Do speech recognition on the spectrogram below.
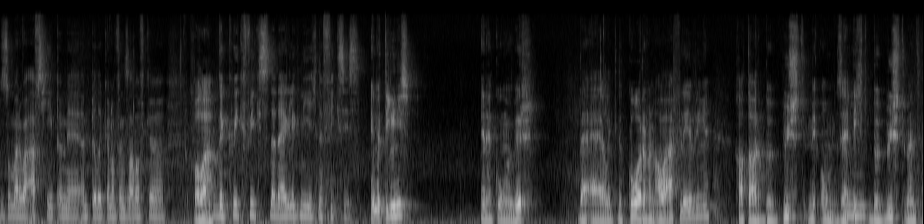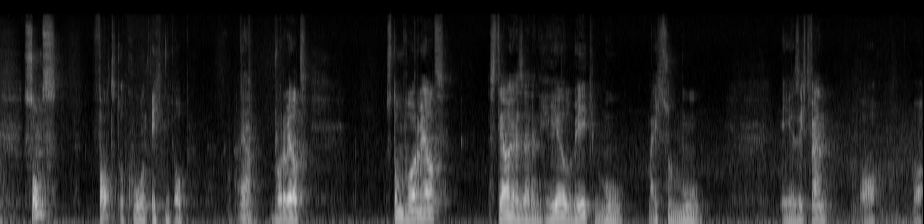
zomaar wat afschepen met een pilletje of een zalfje. Voilà. De quick fix, dat eigenlijk niet echt een fix is. En het ding is, en dan komen we weer bij eigenlijk de core van alle afleveringen, gaat daar bewust mee om. Zij Mhm. echt bewust, want soms valt het ook gewoon echt niet op. Ja. Hey, bijvoorbeeld, stom voorbeeld, stel je bent een heel week moe, maar echt zo moe. En je zegt van, oh, oh,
